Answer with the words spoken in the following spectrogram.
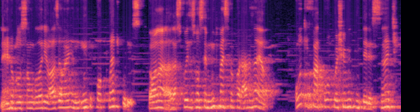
Né? A Revolução Gloriosa ela é muito importante por isso. Então, ela, as coisas vão ser muito mais favoráveis a ela. Outro fator que eu achei muito interessante,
